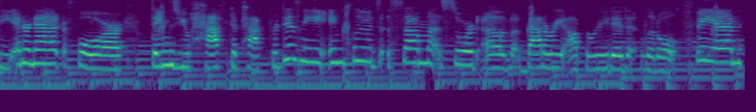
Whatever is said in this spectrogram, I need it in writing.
the internet for things you have to pack for Disney includes some sort of battery operated little fan,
